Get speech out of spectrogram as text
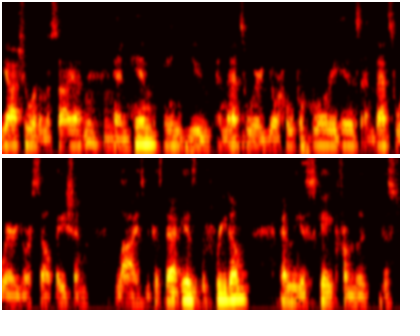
Yahshua the Messiah Mhm. and Him in you. And that's where your hope of glory is. And that's where your salvation lies, because that is the freedom and the escape from the, this,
